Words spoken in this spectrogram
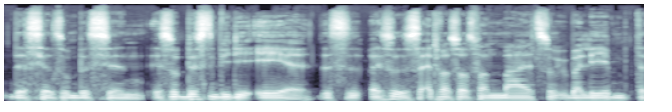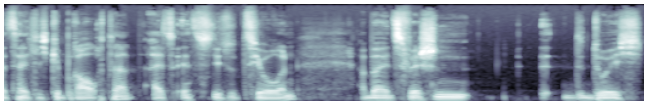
Das ist ja so ein bisschen, ist so ein bisschen wie die Ehe. Das ist, weißt du, das ist etwas, was man mal zum Überleben tatsächlich gebraucht hat als Institution. Aber inzwischen äh, durch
